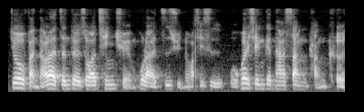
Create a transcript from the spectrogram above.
就反倒来针对说侵权或来咨询的话，其实我会先跟他上堂课，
